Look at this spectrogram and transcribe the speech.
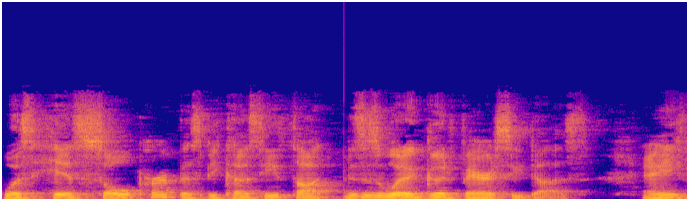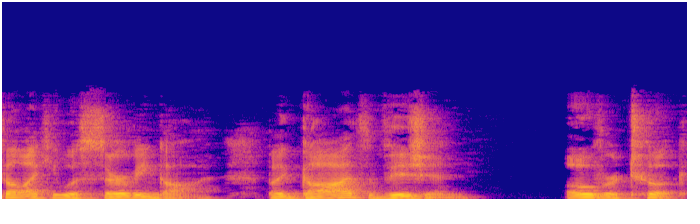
was his sole purpose because he thought this is what a good Pharisee does. And he felt like he was serving God. But God's vision overtook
